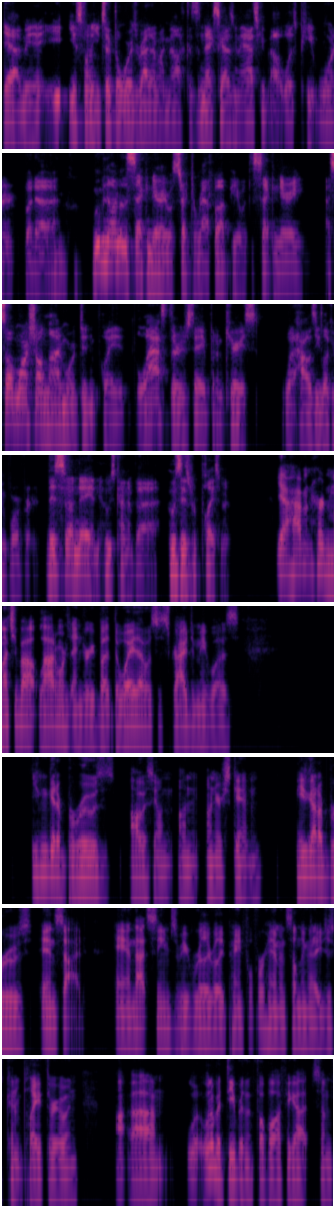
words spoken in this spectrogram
Yeah, I mean, it, it's funny you took the words right out of my mouth because the next guy I was going to ask you about was Pete Werner. But uh, mm-hmm. moving on to the secondary, we'll start to wrap up here with the secondary. I saw Marshon Lattimore didn't play last Thursday, but I'm curious what how is he looking for for this Sunday and who's kind of uh who's his replacement? Yeah, I haven't heard much about Lattimore's injury, but the way that was described to me was you can get a bruise obviously on on on your skin. He's got a bruise inside and that seems to be really really painful for him and something that he just couldn't play through. And uh, um a little bit deeper than football if he got some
